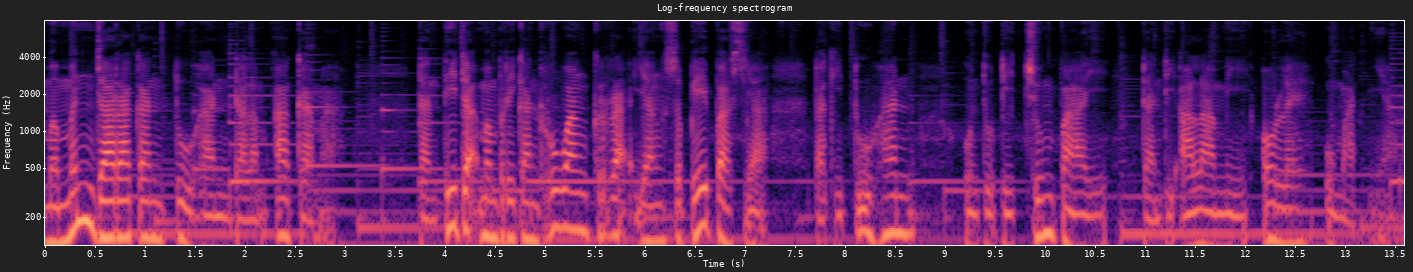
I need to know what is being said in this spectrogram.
memenjarakan Tuhan dalam agama dan tidak memberikan ruang gerak yang sebebasnya bagi Tuhan untuk dijumpai dan dialami oleh umatnya.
